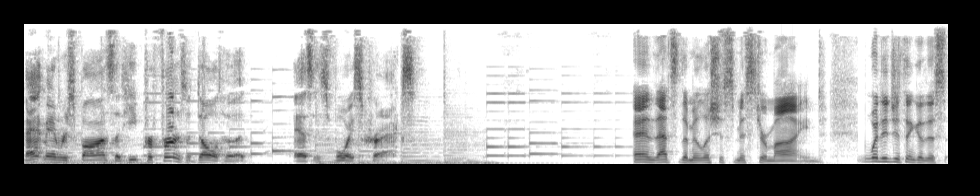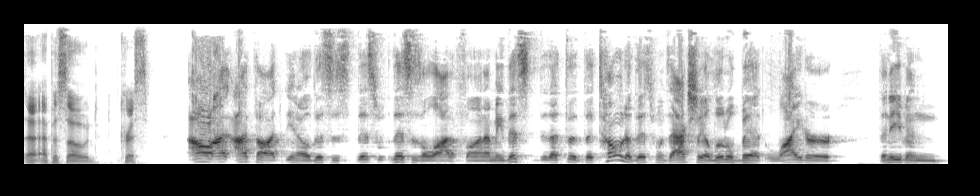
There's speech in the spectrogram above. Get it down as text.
Batman responds that he prefers adulthood, as his voice cracks. And that's the malicious Mr. Mind. What did you think of this uh, episode, Chris? Oh, I, I, thought you know this is this this is a lot of fun. I mean, this the, the, the tone of this one's actually a little bit lighter than even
